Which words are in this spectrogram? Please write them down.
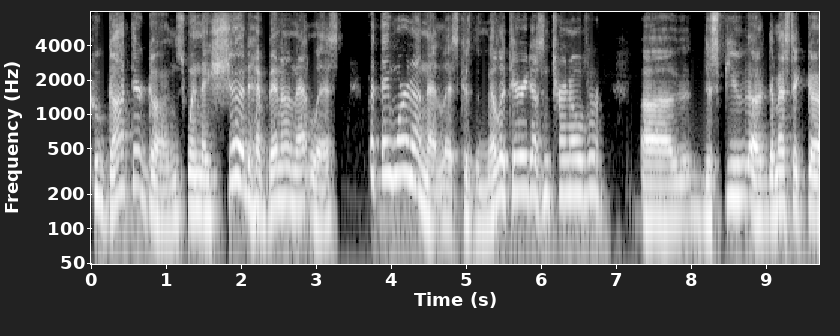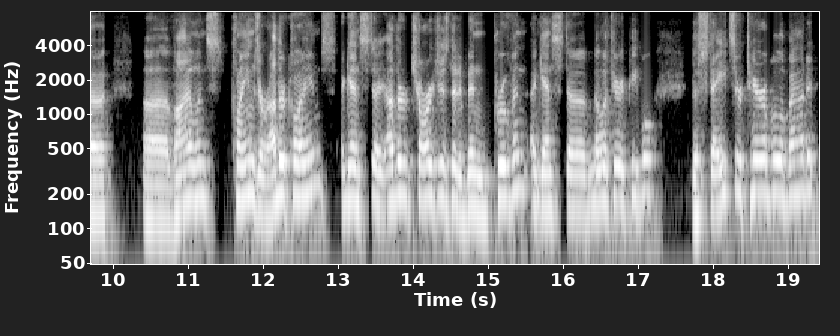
who got their guns when they should have been on that list, but they weren't on that list because the military doesn't turn over dispute uh, domestic uh, uh violence claims or other claims against uh, other charges that have been proven against uh, military people. The states are terrible about it.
